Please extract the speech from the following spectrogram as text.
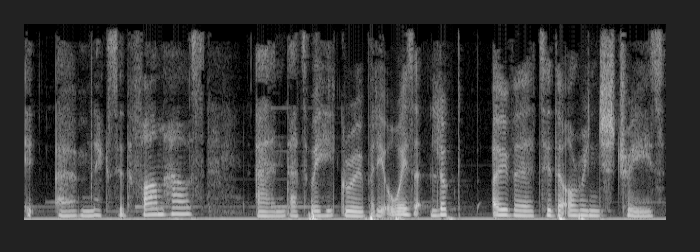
it, um, next to the farmhouse, and that's where he grew. But he always looked over to the orange trees,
